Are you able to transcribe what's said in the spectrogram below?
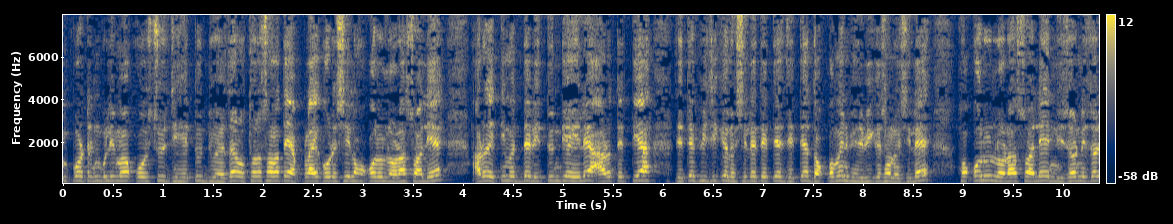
ইম্পৰ্টেণ্ট বুলি মই কৈছোঁ যিহেতু দুহেজাৰ ওঠৰ চনতে এপ্লাই কৰিছিল সকলো ল'ৰা ছোৱালীয়ে আৰু ইতিমধ্যে ৰিটাৰ্ণ দি আহিলে আৰু তেতিয়া যেতিয়া ফিজিকেল হৈছিলে তেতিয়া যেতিয়া ডকুমেণ্ট ভেৰিফিকেশ্যন হৈছিলে সকলো ল'ৰা ছোৱালীয়ে নিজৰ নিজৰ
